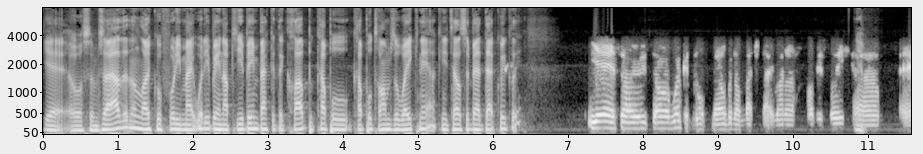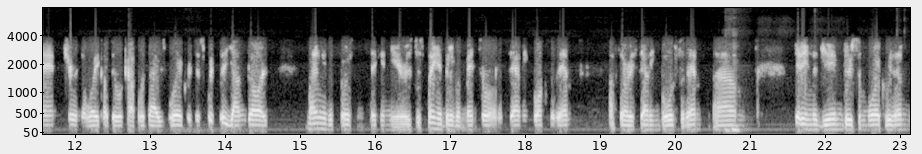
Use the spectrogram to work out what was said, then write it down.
Yeah, awesome. So other than local footy, mate, what have you been up to? You've been back at the club a couple couple times a week now. Can you tell us about that quickly? Yeah, so so I work at North Melbourne. I'm match day runner, obviously, yep. um, and during the week I do a couple of days work with just with the young guys mainly the first and second year, is just being a bit of a mentor and a sounding block for them. a sorry, sounding board for them. Um, get in the gym, do some work with them,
